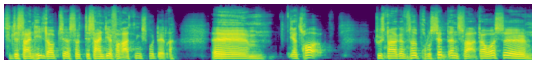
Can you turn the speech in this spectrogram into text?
så designe helt op til, at så designe de her forretningsmodeller. Øh, jeg tror, du snakker om sådan noget producentansvar. Der er også øh, der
